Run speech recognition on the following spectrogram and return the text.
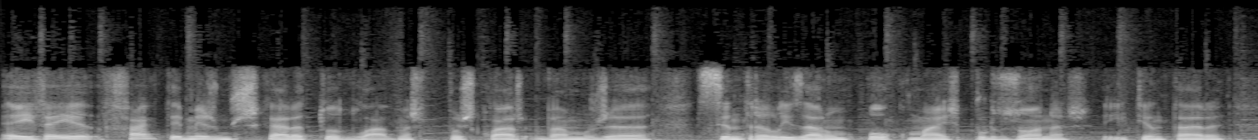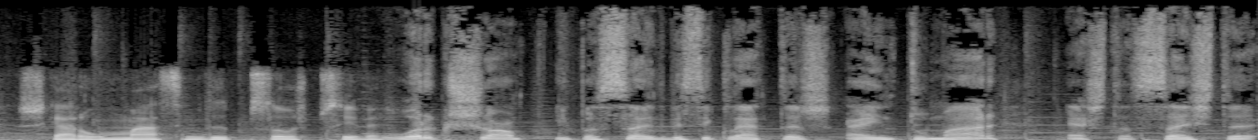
A ideia, de facto, é mesmo chegar a todo lado, mas depois, claro, vamos a centralizar um pouco mais por zonas e tentar chegar ao máximo de pessoas possível. Workshop e passeio de bicicletas em Tomar esta sexta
